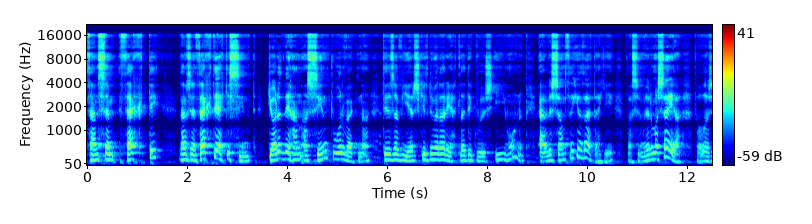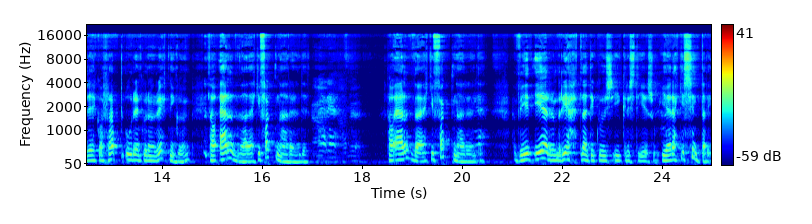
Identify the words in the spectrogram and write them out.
Þann sem þekkti, þann sem þekkti ekki synd, gjörði hann að synd voru vegna til þess að við skildum verða réttlæti Guðs í honum. Ef við samþykjum þetta ekki, það sem við erum að segja, þá það sé eitthvað hrapp úr einhverjum réttningum, þá er það ekki fagnæðareindið. Þá er það ekki fagnæðareindið. Við erum réttlæti Guðs í Kristi Jésu. Ég er ekki syndari.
